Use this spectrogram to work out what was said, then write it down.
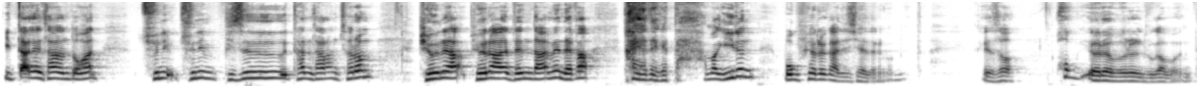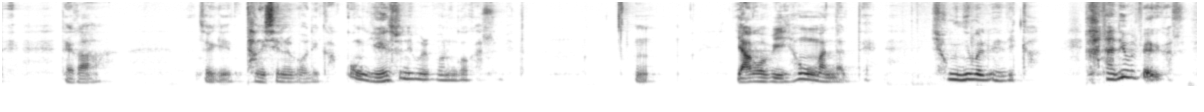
이 땅에 사는 동안 주님 주님 비슷한 사람처럼 변화 변화된 다음에 내가 가야 되겠다. 막 이런 목표를 가지셔야 되는 겁니다. 그래서 혹 여러분을 누가 보는데 내가 저기 당신을 보니까 꼭 예수님을 보는 것 같습니다. 응. 야곱이 형 만날 때 형님을 뵈니까 하나님을 뵈는 것 같습니다.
